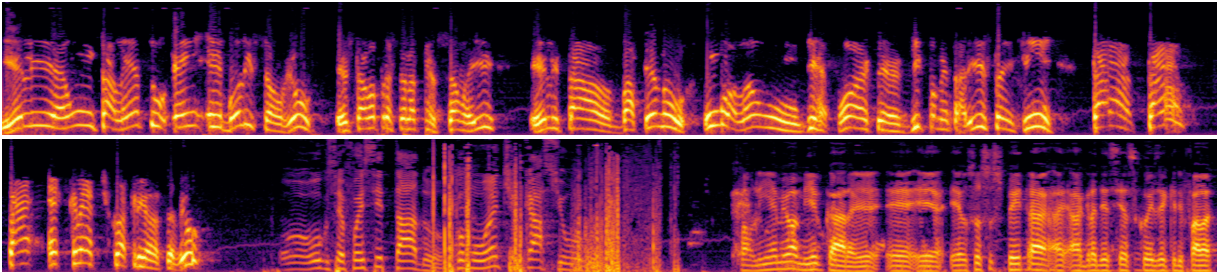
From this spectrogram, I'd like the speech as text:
e ele é um talento em ebulição, viu? Eu estava prestando atenção aí, ele tá batendo um bolão de repórter, de comentarista, enfim, tá tá tá eclético a criança, viu? Ô, Hugo, você foi citado como anti-Cássio, Hugo. Paulinho é meu amigo, cara. É- é- é- eu sou suspeito a, a agradecer as coisas que ele fala,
